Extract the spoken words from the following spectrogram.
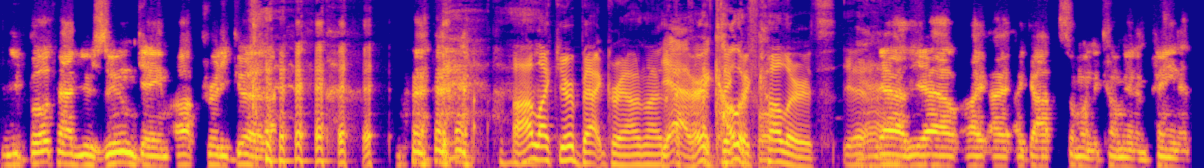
you both have your Zoom game up pretty good. I like your background. I, Yeah, I, very I colorful. The colors. Yeah. yeah, yeah. I, I, I got someone to come in and paint it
